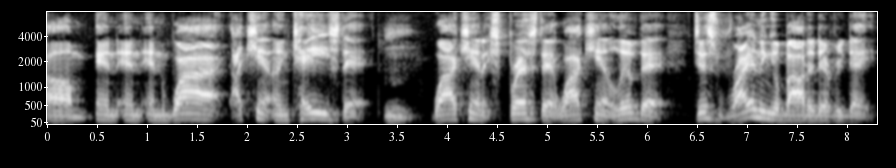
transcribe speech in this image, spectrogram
um, and and and why I can't uncage that, mm. why I can't express that, why I can't live that. Just writing about it every day,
